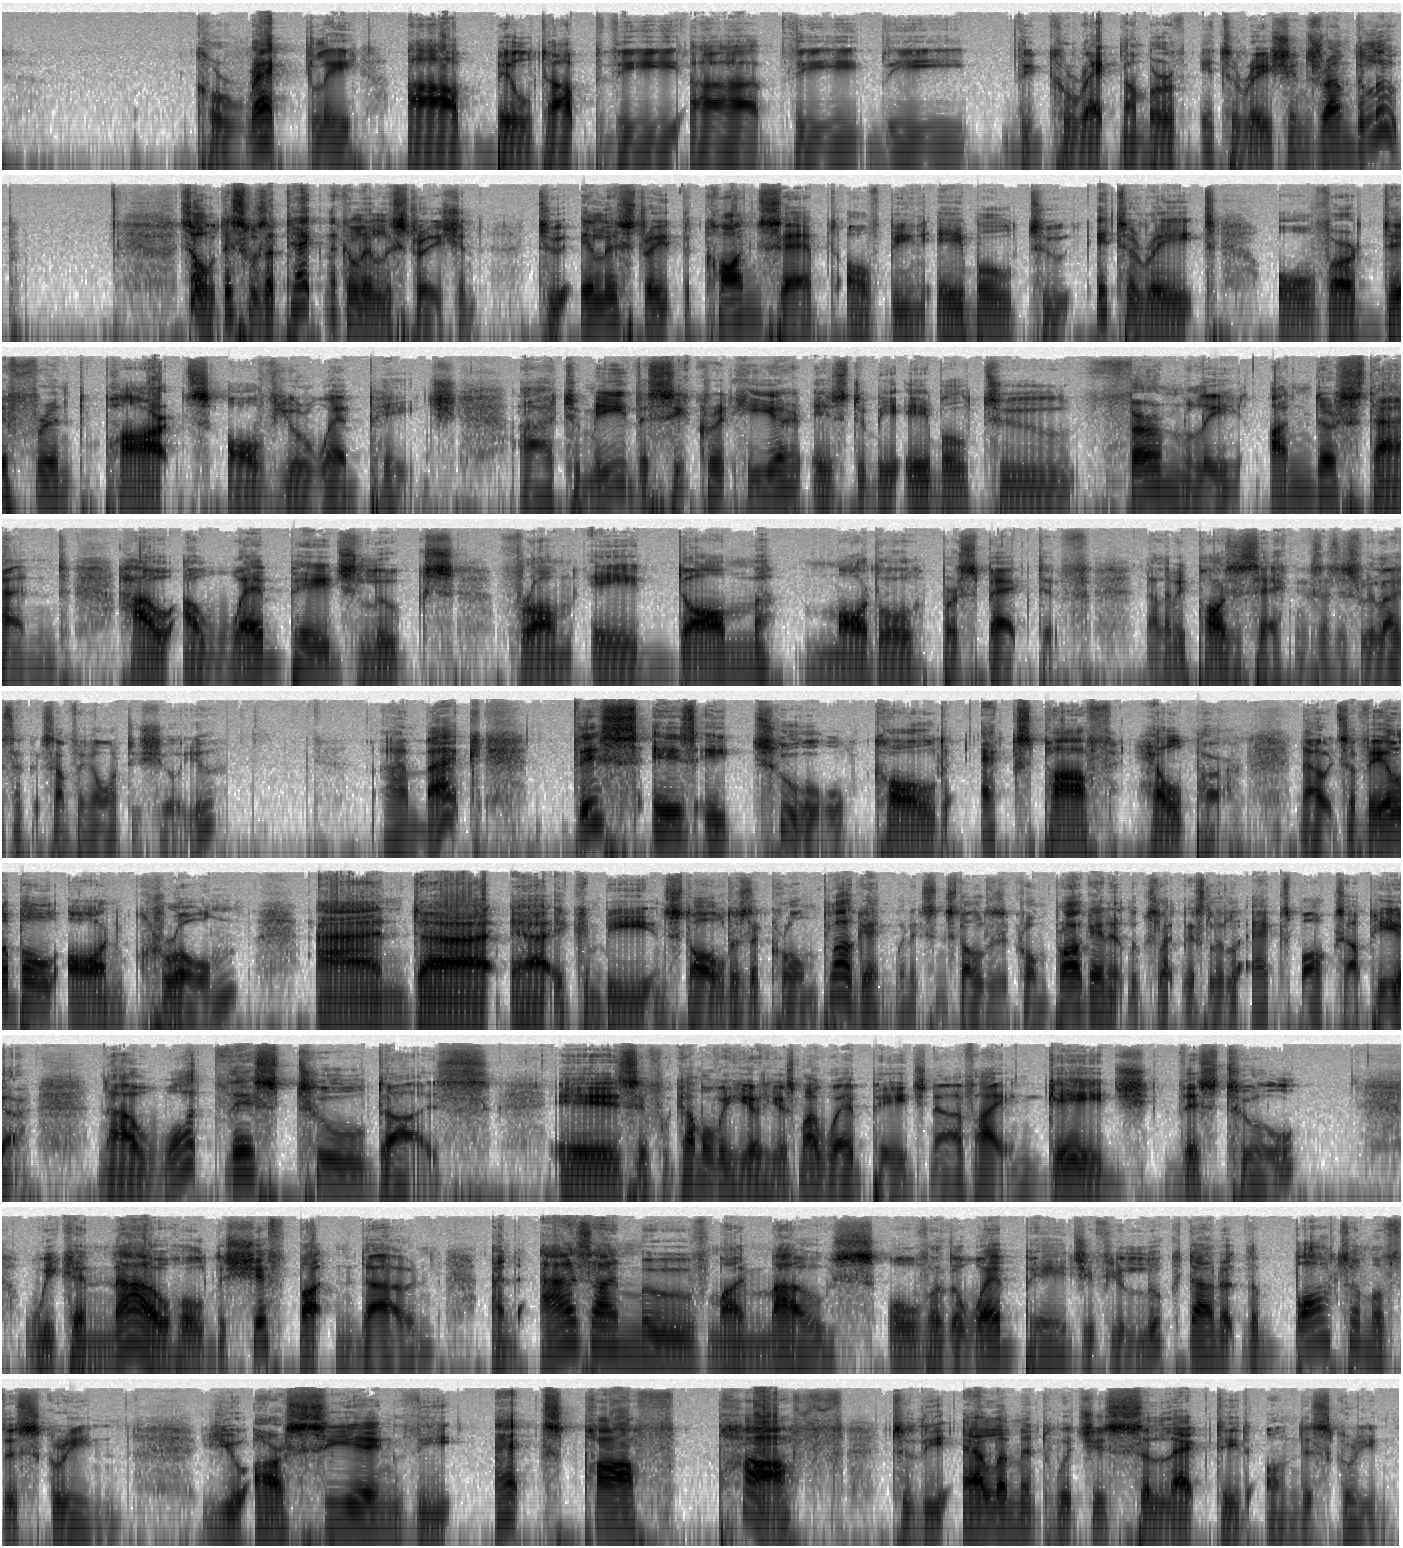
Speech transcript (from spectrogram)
correctly uh, built up the, uh, the, the, the correct number of iterations around the loop. So this was a technical illustration to illustrate the concept of being able to iterate over different parts of your web page. Uh, to me, the secret here is to be able to firmly understand how a web page looks from a DOM model perspective. Now let me pause a second because I just realized I've got something I want to show you. I'm back. This is a tool called XPath Helper. Now it's available on Chrome and uh, uh, it can be installed as a Chrome plugin. When it's installed as a Chrome plugin it looks like this little X box up here. Now what this tool does is if we come over here, here's my web page. Now if I engage this tool we can now hold the shift button down and as I move my mouse over the web page if you look down at the bottom of the screen you are seeing the XPath path to the element which is selected on the screen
